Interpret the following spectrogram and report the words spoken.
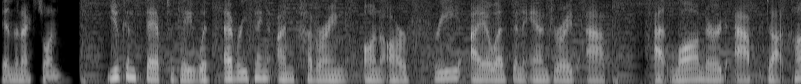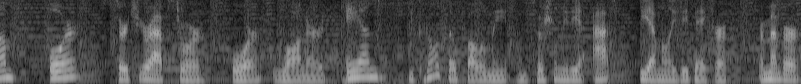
in the next one. You can stay up to date with everything I'm covering on our free iOS and Android app at lawnerdapp.com or search your app store for Law Nerd. And you can also follow me on social media at the Emily D. Baker. Remember,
